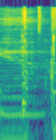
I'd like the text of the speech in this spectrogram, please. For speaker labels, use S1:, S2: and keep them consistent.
S1: you?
